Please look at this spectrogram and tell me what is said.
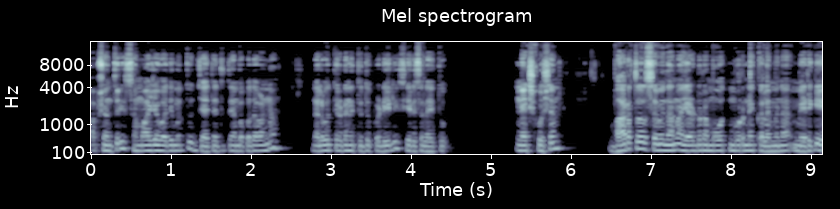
ಆಪ್ಷನ್ ತ್ರೀ ಸಮಾಜವಾದಿ ಮತ್ತು ಜಾತ್ಯತೀತ ಎಂಬ ಪದಗಳನ್ನು ನಲವತ್ತೆರಡನೇ ತಿದ್ದುಪಡಿಯಲ್ಲಿ ಸೇರಿಸಲಾಯಿತು. ನೆಕ್ಸ್ಟ್ ಕ್ವಶನ್ ಭಾರತದ ಸಂವಿಧಾನ ಎರಡುನೂರ ಮೂವತ್ತ್ಮೂರನೇ ಕಲಮಿನ ಮೇರೆಗೆ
